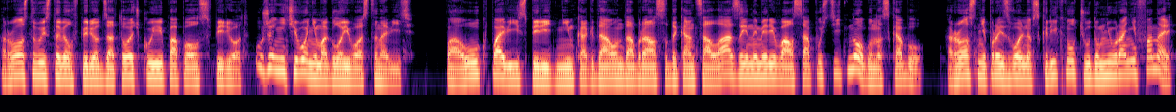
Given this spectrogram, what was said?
Рост выставил вперед заточку и пополз вперед. Уже ничего не могло его остановить. Паук повис перед ним, когда он добрался до конца лаза и намеревался опустить ногу на скобу. Рост непроизвольно вскрикнул, чудом не уронив фонарь.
